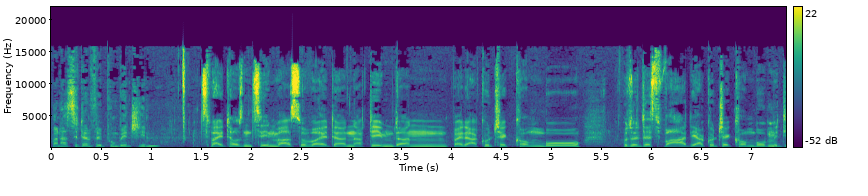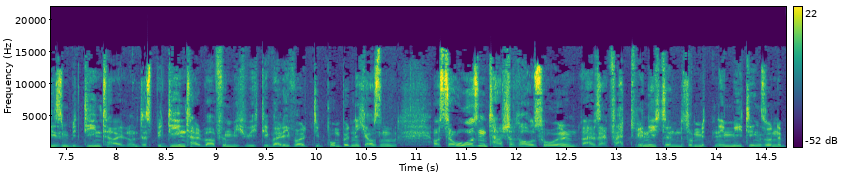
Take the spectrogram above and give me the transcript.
Wann hast du dich dann für die Pumpe entschieden? 2010 war es soweit, ja, nachdem dann bei der Akku-Check Combo, oder das war die Akku-Check Combo mit diesem Bedienteil. Und das Bedienteil war für mich wichtig, weil ich wollte die Pumpe nicht aus, dem, aus der Hosentasche rausholen. Also, was bin ich denn? So mitten im Meeting so eine,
